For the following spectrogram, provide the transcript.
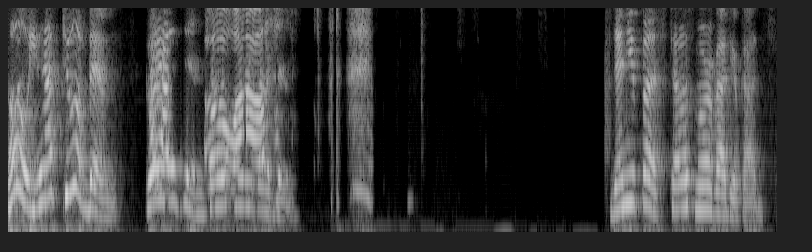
Oh, you have two of them. Go I ahead, have- Jen. Tell Oh, us more wow. about them. Jen, you first. Tell us more about your cards.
